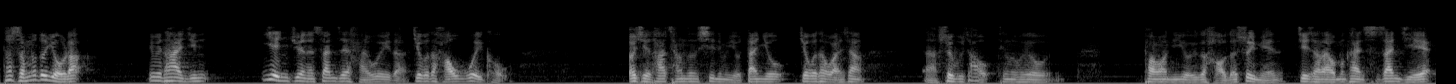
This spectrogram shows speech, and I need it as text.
他什么都有了，因为他已经厌倦了山珍海味的，结果他毫无胃口，而且他常常心里面有担忧，结果他晚上啊睡不着。听众朋友，盼望你有一个好的睡眠。接下来我们看十三节，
